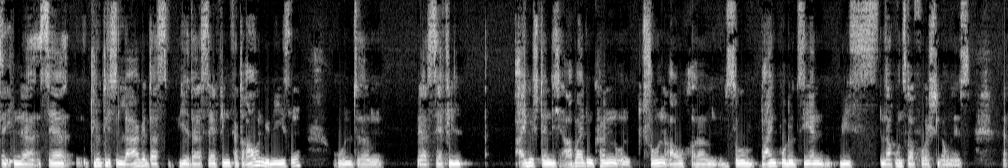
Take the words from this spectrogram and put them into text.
in einer sehr glücklichen Lage, dass wir da sehr viel Vertrauen genießen und ähm, ja, sehr viel eigenständig arbeiten können und schon auch ähm, so Wein produzieren, wie es nach unserer Vorstellung ist. Ja.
